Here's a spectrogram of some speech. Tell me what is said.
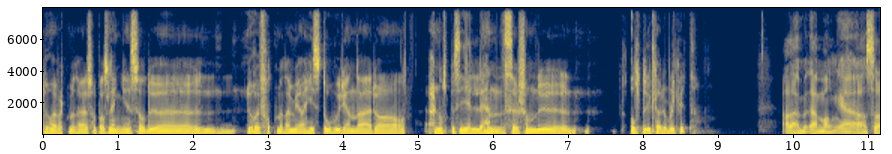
du har vært med der såpass lenge, så du, du har fått med deg mye av historien der. Og er det noen spesielle hendelser som du aldri klarer å bli kvitt? Ja, det er, det er mange. Altså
